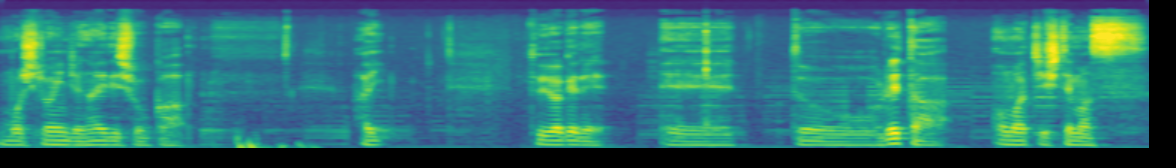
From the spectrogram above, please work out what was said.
面白いんじゃないでしょうかはいというわけでえー、っとレターお待ちしてます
